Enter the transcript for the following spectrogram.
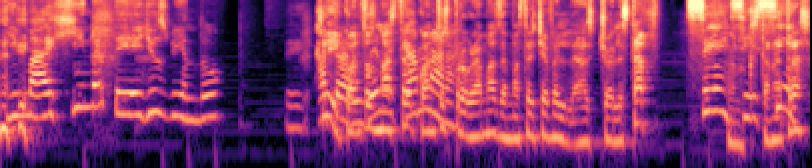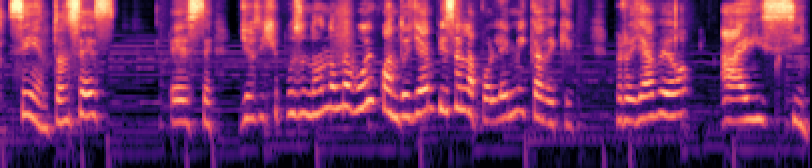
Imagínate ellos viendo. eh, Sí, ¿cuántos, de la master, ¿cuántos cámara. programas de Masterchef ha hecho el staff? Sí, sí, están sí. atrás. Sí, entonces, este, yo dije, pues no, no me voy cuando ya empieza la polémica de que, pero ya veo, ahí sí,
